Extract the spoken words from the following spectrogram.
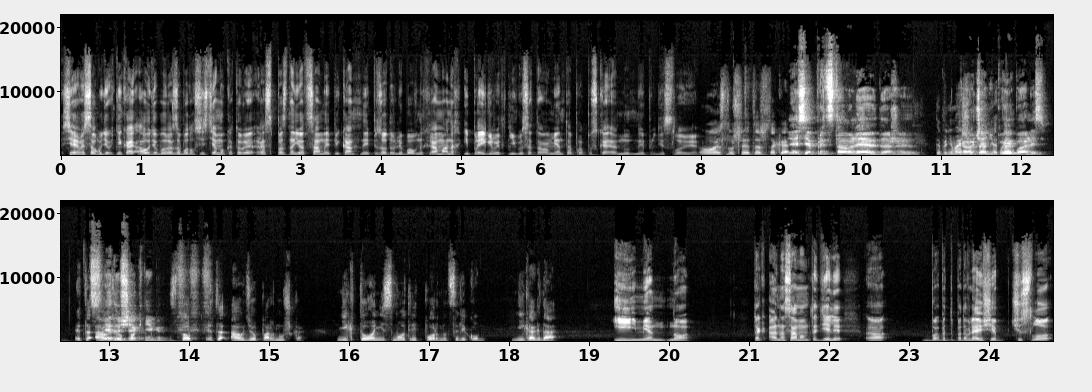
Сервис аудиокнига Audible разработал систему, которая распознает самые пикантные эпизоды в любовных романах и проигрывает книгу с этого момента, пропуская нудные предисловия. Ой, слушай, это же такая... Я себе представляю даже. Ты понимаешь, Короче, это, они это- поебались. это Следующая аудиопо- книга. Стоп, это аудиопорнушка. Никто не смотрит порно целиком. Никогда. Именно. Так, а на самом-то деле а, подавляющее число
